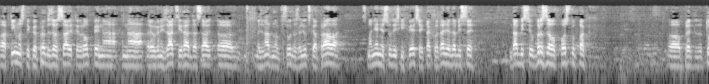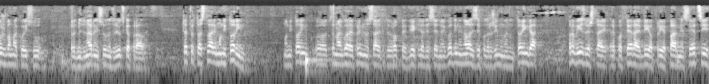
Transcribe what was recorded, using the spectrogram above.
aktivnosti koje je preduzeo Savjet Evrope na, na reorganizaciji rada Međunarodnog suda za ljudska prava, smanjenje sudijskih veća i tako dalje, da bi se da bi se ubrzao postupak pred tužbama koji su pred Međunarodnim sudom za ljudska prava. Četvrta stvar je monitoring. Monitoring Crna Gora je primjena u Savjetu Evrope 2007. godine, nalazi se pod režimom monitoringa. Prvi izveštaj reportera je bio prije par mjeseci,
